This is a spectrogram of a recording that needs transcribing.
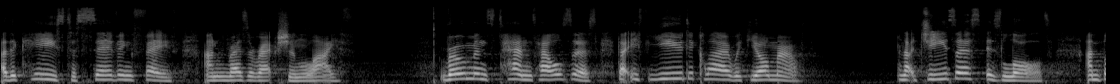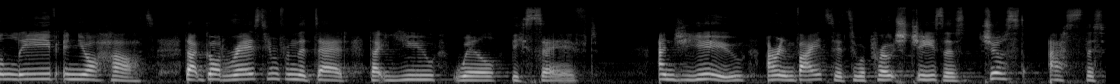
are the keys to saving faith and resurrection life. Romans 10 tells us that if you declare with your mouth that Jesus is Lord and believe in your heart that God raised him from the dead, that you will be saved. And you are invited to approach Jesus just as this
